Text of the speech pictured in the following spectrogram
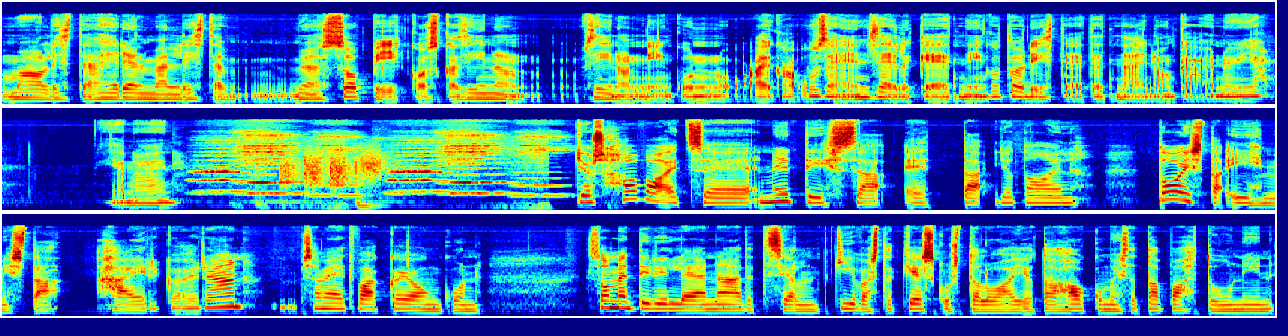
mahdollista ja hedelmällistä myös sopii, koska siinä on, siinä on niin kuin aika usein selkeät niin kuin todisteet, että näin on käynyt ja, ja näin. Jos havaitsee netissä, että jotain toista ihmistä häiriköidään, sä meet vaikka jonkun sometilille ja näet, että siellä on nyt kiivasta keskustelua, jota haukkumista tapahtuu, niin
